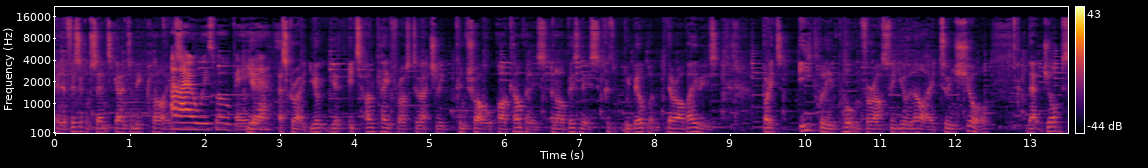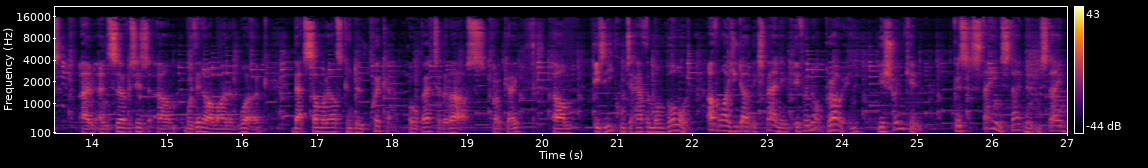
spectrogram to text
in a physical sense, going to meet clients. And I always will be, yeah, yes. that's great. You, you, it's okay for us to actually control our companies and our business because we built them, they're our babies. But it's equally important for us, for you and I, to ensure that jobs and, and services um, within our line of work that someone else can do quicker or better than us, okay, um, is equal to have them on board. Otherwise, you don't expand. If- If we're not growing, you're shrinking. Because staying stagnant and staying,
